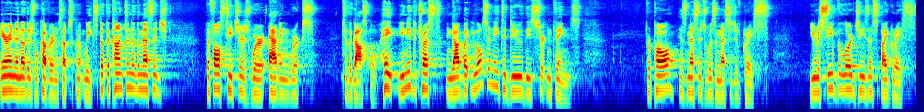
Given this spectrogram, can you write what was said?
Aaron and others will cover in subsequent weeks. But the content of the message, the false teachers were adding works to the gospel. Hey, you need to trust in God, but you also need to do these certain things. For Paul, his message was a message of grace. You receive the Lord Jesus by grace.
